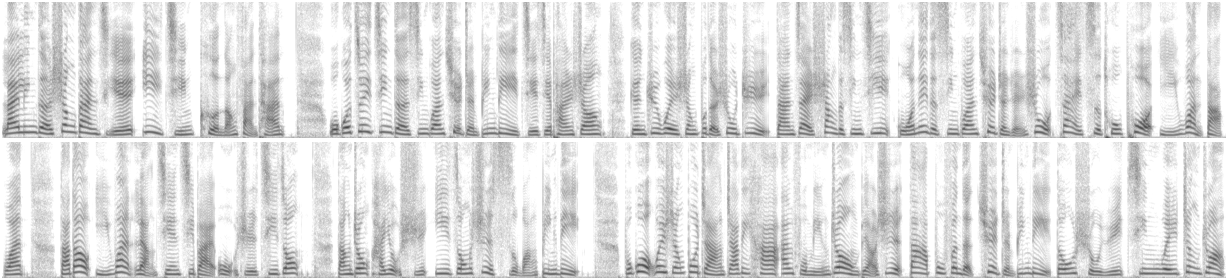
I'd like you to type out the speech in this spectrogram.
来临的圣诞节，疫情可能反弹。我国最近的新冠确诊病例节节攀升。根据卫生部的数据，单在上个星期，国内的新冠确诊人数再次突破一万大关，达到一万两千七百五十七宗，当中还有十一宗是死亡病例。不过，卫生部长扎利哈安抚民众，表示大部分的确诊病例都属于轻微症状，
